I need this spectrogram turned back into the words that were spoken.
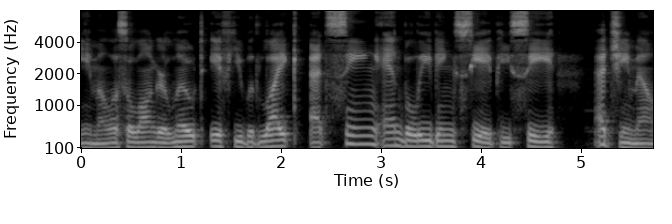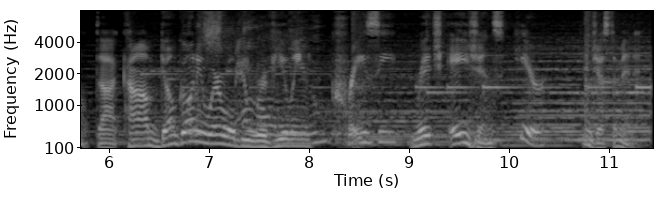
email us a longer note if you would like at seeingandbelievingcapc at gmail.com. Don't go anywhere, we'll be reviewing Crazy Rich Asians here in just a minute.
